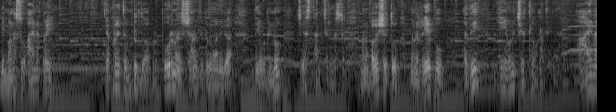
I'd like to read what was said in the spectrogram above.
నీ మనసు ఆయనపై ఎప్పుడైతే ఉంటుందో అప్పుడు పూర్ణ శాంతి గలవానిగా దేవుడిను చేస్తానని చదివిస్తాడు మన భవిష్యత్తు మన రేపు అది దేవుని చేతిలో ఉన్నది. ఆయన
